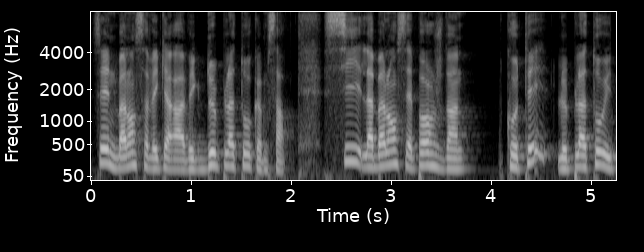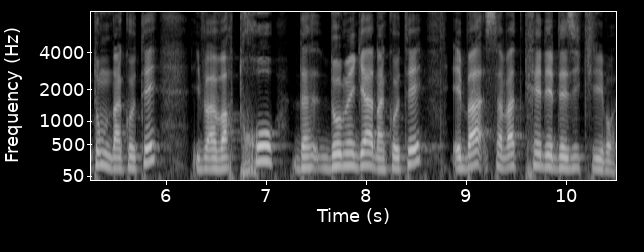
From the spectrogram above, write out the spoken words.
C'est une balance avec, deux plateaux comme ça. Si la balance penche d'un côté, le plateau il tombe d'un côté, il va avoir trop d'oméga d'un côté, et bah ça va te créer des déséquilibres.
